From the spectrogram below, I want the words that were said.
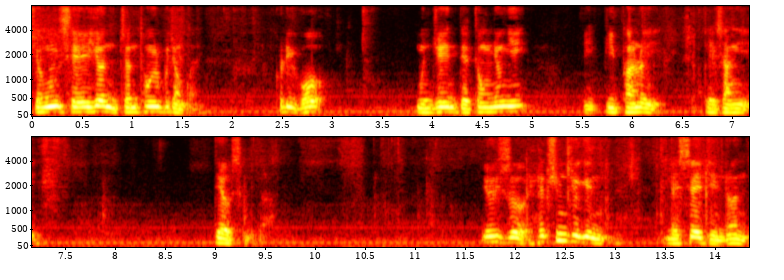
정세현 전 통일부 장관 그리고 문재인 대통령이 비판의 대상이 되었습니다. 여기서 핵심적인 메시지는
